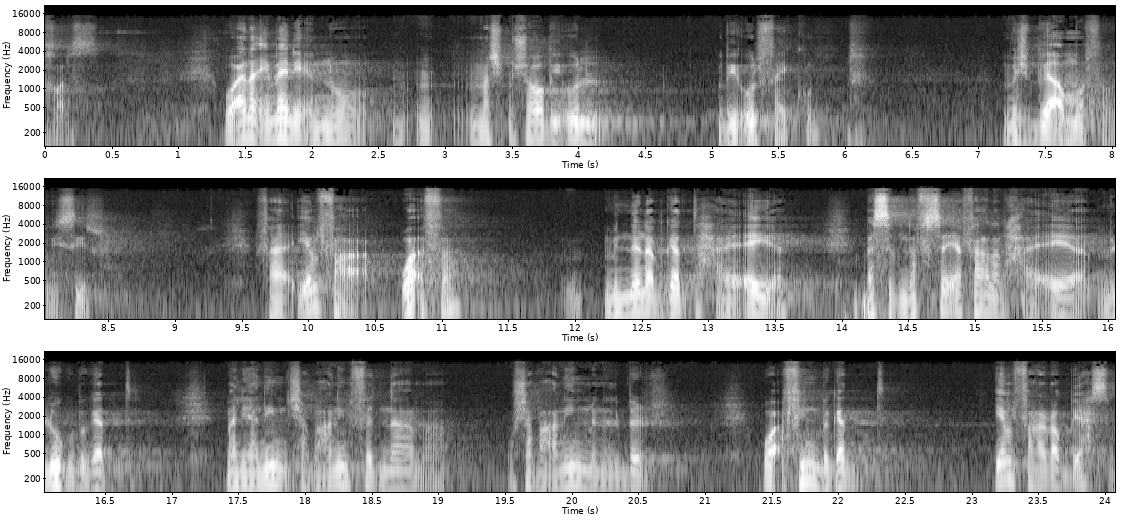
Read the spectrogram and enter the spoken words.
خالص. وأنا إيماني إنه مش مش هو بيقول بيقول فيكون مش بيأمر فبيصير. فينفع وقفة مننا بجد حقيقية بس بنفسية فعلا حقيقية ملوك بجد مليانين شبعانين في النعمة وشبعانين من البر واقفين بجد. ينفع الرب يحسم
